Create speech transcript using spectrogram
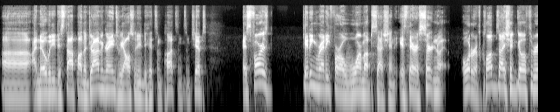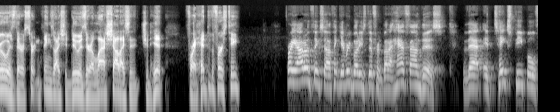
Uh, I know we need to stop on the driving range. We also need to hit some putts and some chips. As far as getting ready for a warm up session, is there a certain order of clubs I should go through? Is there certain things I should do? Is there a last shot I should hit before I head to the first tee? Froggy, I don't think so. I think everybody's different, but I have found this that it takes people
